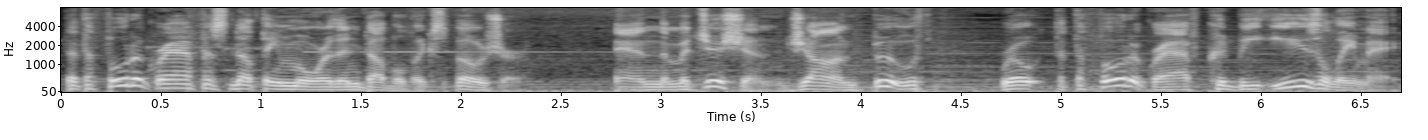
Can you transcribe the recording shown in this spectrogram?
that the photograph is nothing more than double exposure, and the magician John Booth wrote that the photograph could be easily made.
